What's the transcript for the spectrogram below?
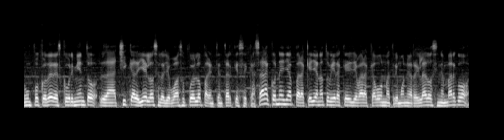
un poco de descubrimiento, la chica de hielo se lo llevó a su pueblo para intentar que se casara con ella, para que ella no tuviera que llevar a cabo un matrimonio arreglado. Sin embargo,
